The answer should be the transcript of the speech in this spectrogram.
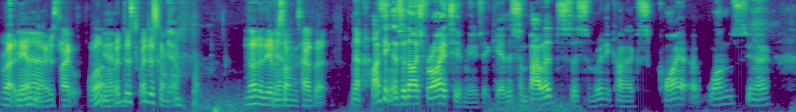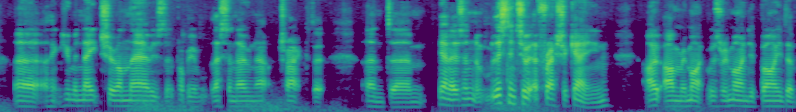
right at the end there. It's like, what? Yeah. Where'd this where this come Yeah. from? None of the other Yeah. songs have that. No, I think there's a nice variety of music here. There's some ballads. There's some really kind of quiet ones. You know, uh, I think Human Nature on there is probably a lesser known track. That, and um, yeah, there's an, listening to it afresh again. I remi- was reminded by the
